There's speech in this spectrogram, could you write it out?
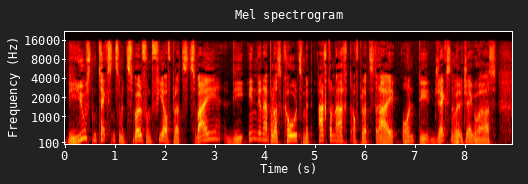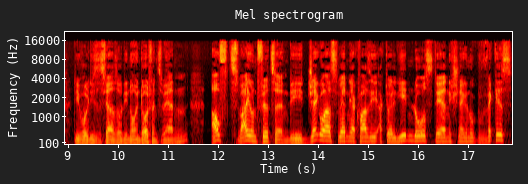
Die Houston Texans mit 12 und 4 auf Platz 2, die Indianapolis Colts mit 8 und 8 auf Platz 3 und die Jacksonville Jaguars, die wohl dieses Jahr so die neuen Dolphins werden, auf 2 und 14. Die Jaguars werden ja quasi aktuell jeden los, der nicht schnell genug weg ist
